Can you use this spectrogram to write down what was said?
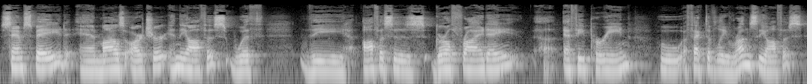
Sam Spade and Miles Archer in the office with the office's girl Friday, uh, Effie Perrine, who effectively runs the office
